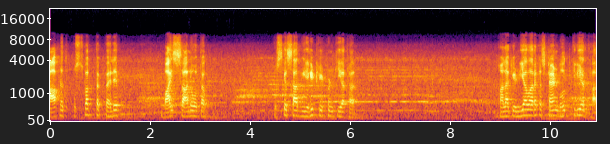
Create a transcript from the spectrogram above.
आपने तो उस वक्त तक, पहले 22 सालों तक उसके साथ भी यही ट्रीटमेंट किया था। हालाँकि इंडिया वाला का स्टैंड बहुत क्लियर था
